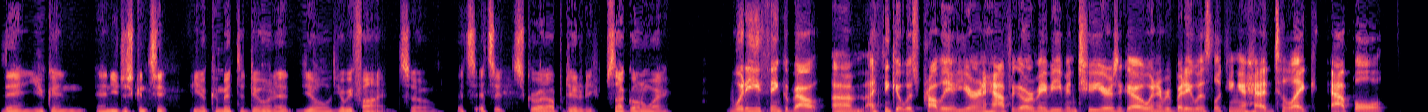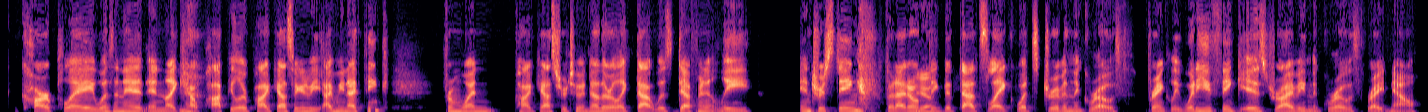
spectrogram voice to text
then you can and you just continue you know commit to doing it, you'll you'll be fine. So it's it's it's a growing opportunity. It's not going away what do you think about um, i think it was probably a year and a half ago or maybe even two years ago when everybody was looking ahead to like apple CarPlay, wasn't it? And like yeah. how popular podcasts are going to be. I mean, I think from one podcaster to another, like that was definitely interesting, but I don't yeah. think that that's like what's driven the growth, frankly. What do you think is driving the growth right now?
